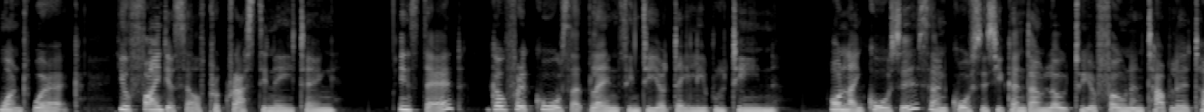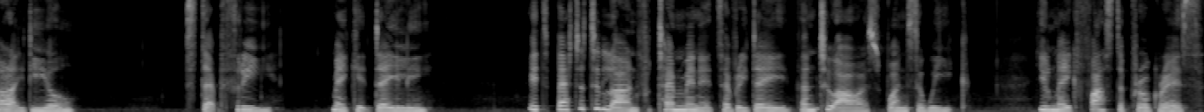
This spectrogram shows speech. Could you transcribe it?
won't work you'll find yourself procrastinating. Instead, go for a course that blends into your daily routine. Online courses and courses you can download to your phone and tablet are ideal. Step 3 Make it daily. It's better to learn for 10 minutes every day than 2 hours once a week. You'll make faster progress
